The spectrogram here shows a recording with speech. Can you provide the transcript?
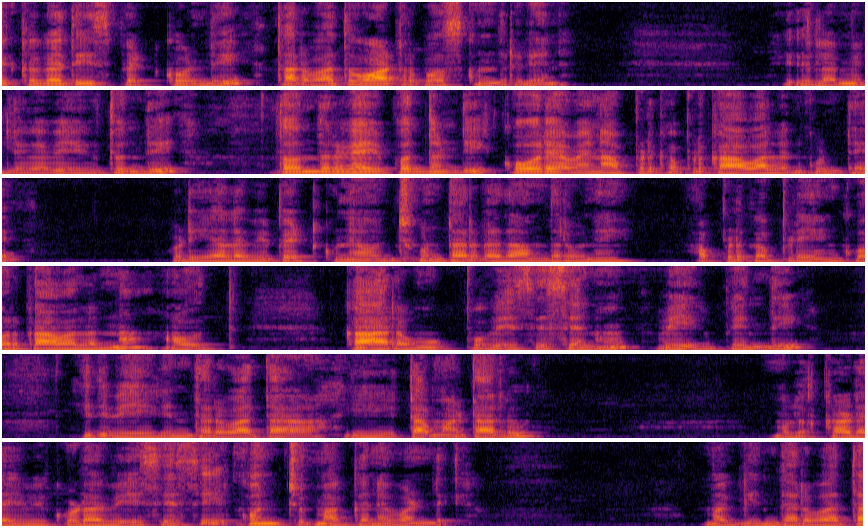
చిక్కగా తీసి పెట్టుకోండి. తర్వాత వాటర్ పోసుకుందరు కానీ ఇలా మెల్లిగా వేగుతుంది. తొందరగా అయిపోద్దండి. కూర ఏమైనా అప్పటికప్పుడు కావాలనుకుంటే. వడియాలు అవి పెట్టుకునే ఉంచుకుంటారు కదా అందరూని. అప్పటికప్పుడు ఏం కూర కావాలన్నా అవుద్ది. కారం ఉప్పు వేసేసాను. వేగిపోయింది. ఇది వేగిన తర్వాత ఈ టమాటాలు ములక్కాడ ఇవి కూడా వేసేసి కొంచెం మగ్గనివ్వండి. మగ్గిన తర్వాత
